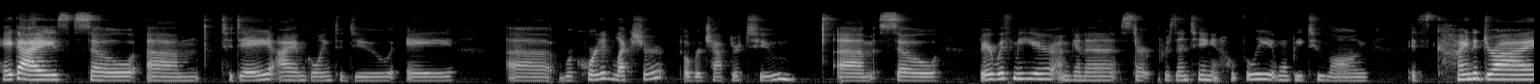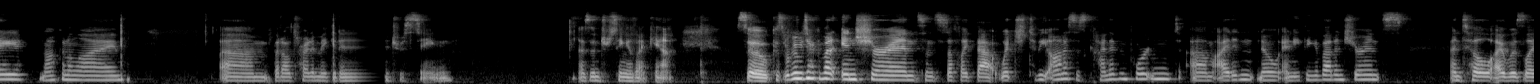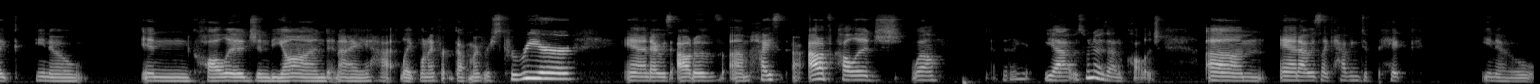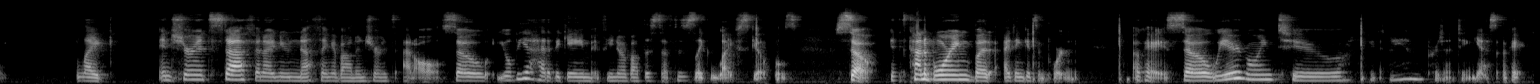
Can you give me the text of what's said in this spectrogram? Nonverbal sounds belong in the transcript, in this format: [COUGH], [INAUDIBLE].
Hey guys, so um, today I am going to do a uh, recorded lecture over chapter two. Um, so bear with me here. I'm gonna start presenting and hopefully it won't be too long. It's kind of dry, not gonna lie, um, but I'll try to make it interesting, as interesting as I can. So, because we're going to be talking about insurance and stuff like that, which to be honest is kind of important. Um, I didn't know anything about insurance until I was like, you know, in college and beyond. And I had like when I got my first career and I was out of um, high, out of college. Well, yeah, did I? Yeah, it was when I was out of college. Um, and I was like having to pick, you know, like insurance stuff and I knew nothing about insurance at all. So you'll be ahead of the game if you know about this stuff. This is like life skills. So it's kind of boring, but I think it's important. Okay, so we are going to, I am presenting, yes, okay.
